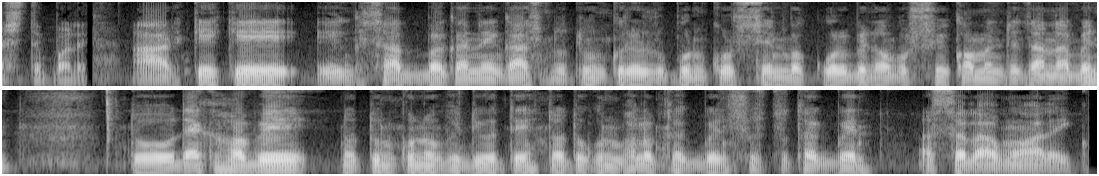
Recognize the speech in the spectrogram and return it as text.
আসতে পারে। আর কে কে ছাদ বাগানে গাছ নতুন করে রোপণ করছেন বা করবেন, অবশ্যই কমেন্টে জানাবেন। তো দেখা হবে নতুন কোনো ভিডিওতে ততক্ষণ ভালো থাকবেন, সুস্থ থাকবেন। আসসালামু আলাইকুম।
